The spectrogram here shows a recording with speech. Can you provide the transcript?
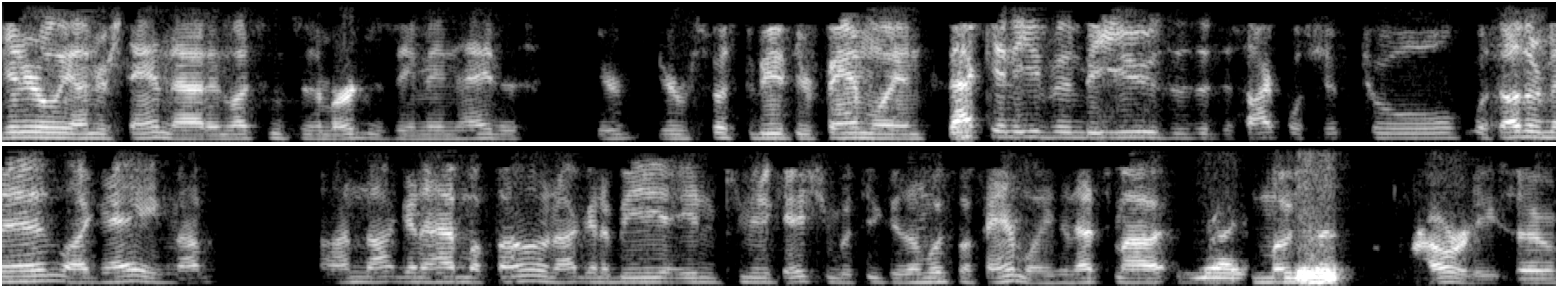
generally understand that unless it's an emergency. I mean, hey, this you're you're supposed to be with your family, and that can even be used as a discipleship tool with other men. Like, hey, I'm I'm not going to have my phone. I'm not going to be in communication with you because I'm with my family, and that's my right. most mm-hmm. priority. So,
